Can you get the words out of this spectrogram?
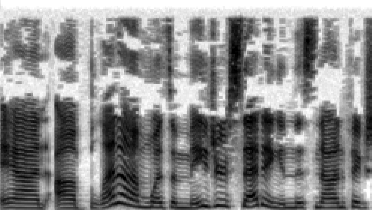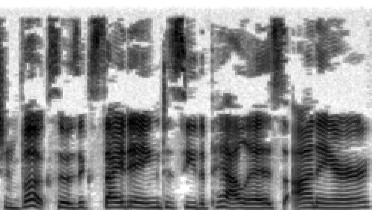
And uh, Blenheim was a major setting in this nonfiction book, so it was exciting to see the palace on air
